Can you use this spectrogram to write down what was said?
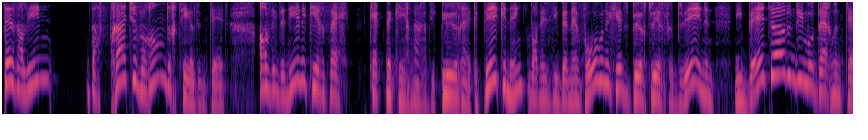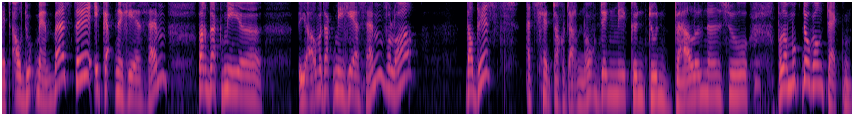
Het is alleen... Dat straatje verandert heel de tijd. Als ik de ene keer zeg... Kijk een keer naar die kleurrijke tekening, dan is die bij mijn volgende gidsbeurt weer verdwenen. Niet bij te houden, die moderne tijd. Al doe ik mijn best, hè. Ik heb een gsm, waar dat ik mee... eh, ja, waar dat ik mee gsm, voilà... Dat is het. Het schijnt dat je daar nog dingen mee kunt doen, bellen en zo. Maar dat moet ik nog ontdekken.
